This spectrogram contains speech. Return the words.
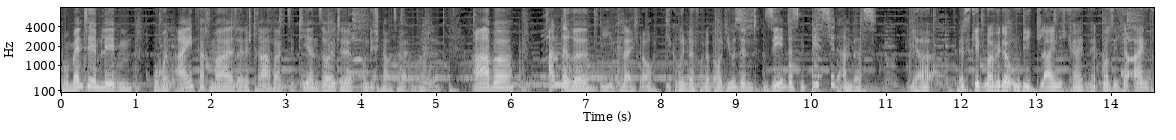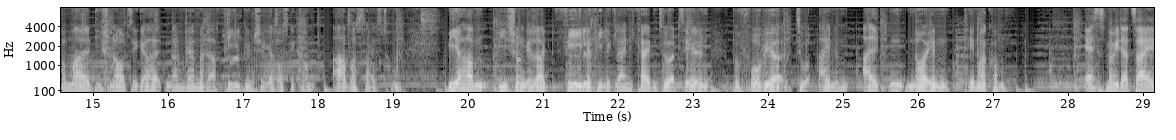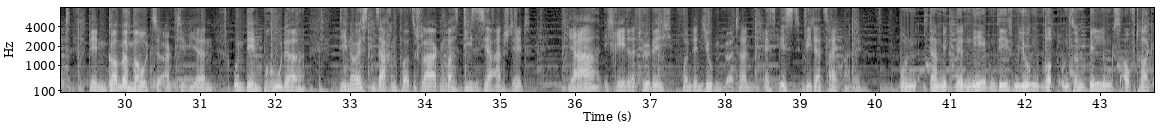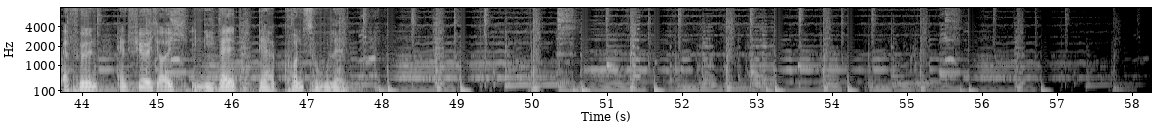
Momente im Leben, wo man einfach mal seine Strafe akzeptieren sollte und die Schnauze halten sollte. Aber andere, die vielleicht auch die Gründer von About You sind, sehen das ein bisschen anders. Ja, es geht mal wieder um die Kleinigkeiten. Hätte man sich da einfach mal die Schnauze gehalten, dann wäre man da viel günstiger rausgekommen. Aber sei es drum. Wir haben, wie schon gesagt, viele, viele Kleinigkeiten zu erzählen, bevor wir zu einem alten, neuen Thema kommen. Es ist mal wieder Zeit, den Gomme-Mode zu aktivieren und den Bruder die neuesten Sachen vorzuschlagen, was dieses Jahr ansteht. Ja, ich rede natürlich von den Jugendwörtern. Es ist wieder Zeitmangel. Und damit wir neben diesem Jugendwort unseren Bildungsauftrag erfüllen, entführe ich euch in die Welt der Konsule.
